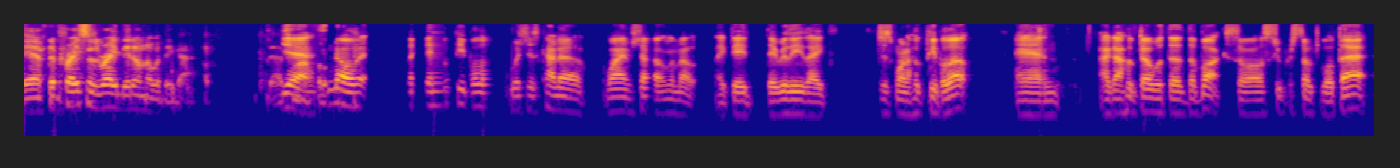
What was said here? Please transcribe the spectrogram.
yeah, if the price is right, they don't know what they got. That's yeah, no, like they hook people up, which is kind of why I'm shouting them out. Like they they really like just want to hook people up, and I got hooked up with the the Bucks, so I was super stoked about that.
